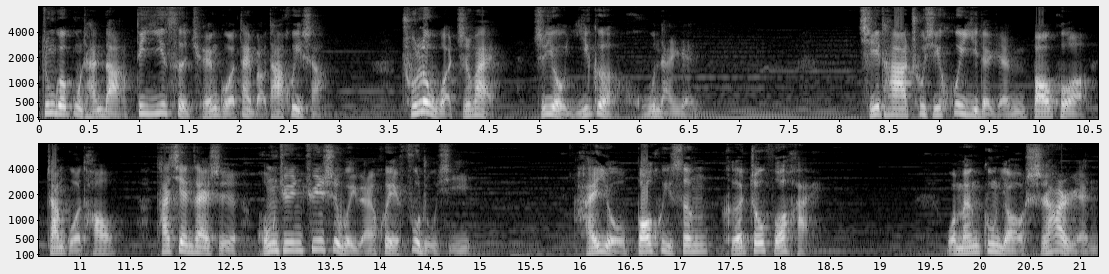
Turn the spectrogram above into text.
中国共产党第一次全国代表大会上，除了我之外，只有一个湖南人。其他出席会议的人包括张国焘。他现在是红军军事委员会副主席，还有包惠僧和周佛海。我们共有十二人，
